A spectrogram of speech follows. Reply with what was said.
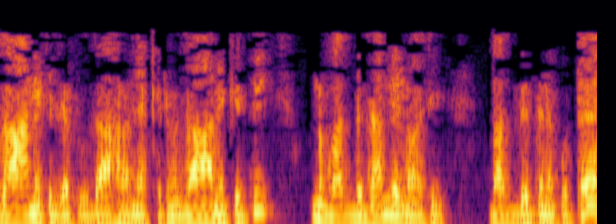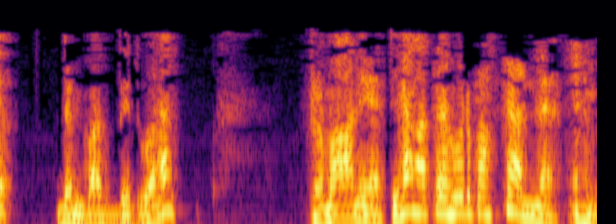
දානකදී අපි උදාහරණයක් හිතමු දානකදී උන බත් බෙදන්න එනවා. ඉතින් බත් බෙදනකොට දැන් බත් බෙදුවා ප්‍රමාණය ඇති නම් අත ඇහුවට ප්‍රශ්නයක් නැහැ. එහෙම.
